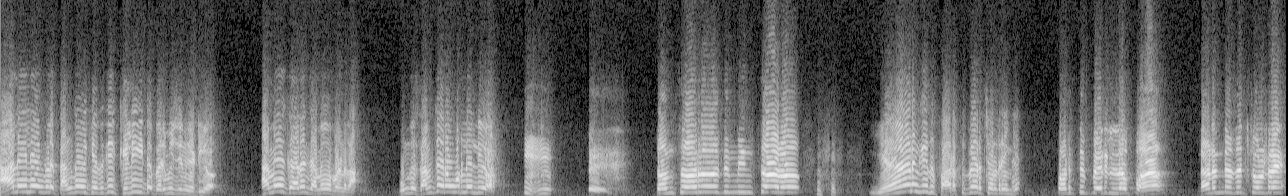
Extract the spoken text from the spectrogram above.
காலையில எங்களை தங்க வைக்கிறதுக்கு கிளிகிட்ட பெர்மிஷன் கேட்டியோ? சமயக்காரன் சமயம் பண்ணதான். உங்க சம்சாரம் ஊர்ல இல்லையோ? சம்சாரம் அது மின்சாரம். ஏனுங்க இது படத்து பேர் சொல்றீங்க? படுத்து பேர் இல்லப்பா. நடந்ததை சொல்றேன்.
